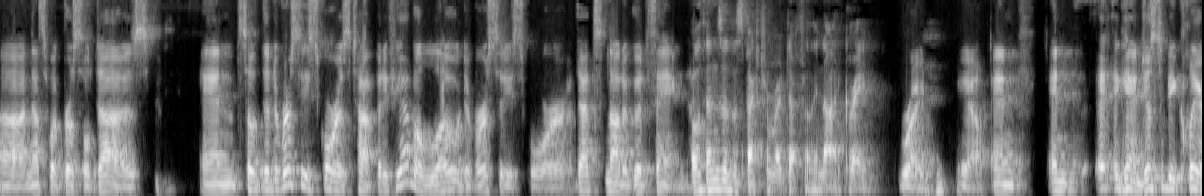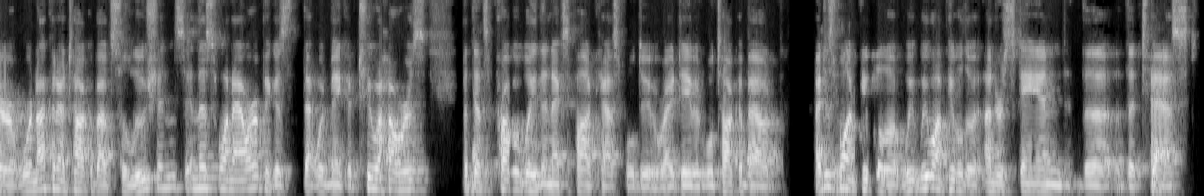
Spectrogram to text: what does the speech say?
uh, and that's what Bristle does. And so the diversity score is tough, but if you have a low diversity score, that's not a good thing. Both ends of the spectrum are definitely not great. Right. Yeah. And and again, just to be clear, we're not going to talk about solutions in this one hour because that would make it two hours, but that's probably the next podcast we'll do, right, David? We'll talk about I just want people to we, we want people to understand the the test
